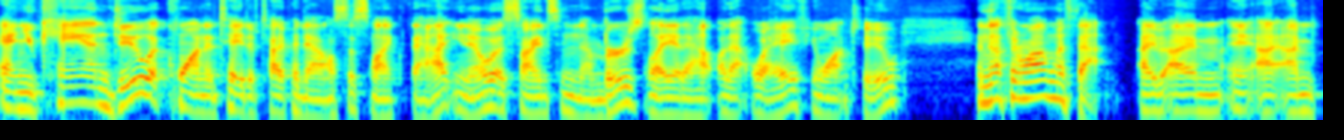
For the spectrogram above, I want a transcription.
And you can do a quantitative type analysis like that, you know, assign some numbers, lay it out that way if you want to. And nothing wrong with that. I, I'm I, I'm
